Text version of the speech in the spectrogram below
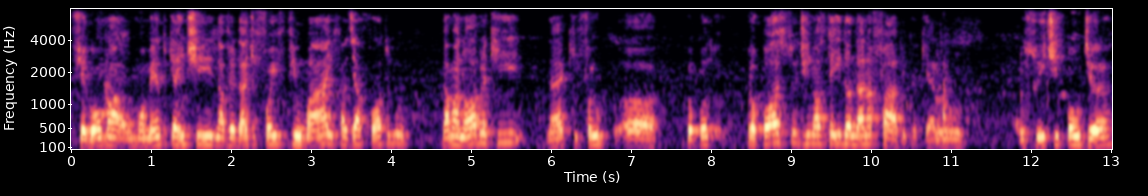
Chegou uma, um momento que a gente, na verdade, foi filmar e fazer a foto do, da manobra que, né, que foi o uh, propósito de nós ter ido andar na fábrica, que era o, o Switch Paul Jan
